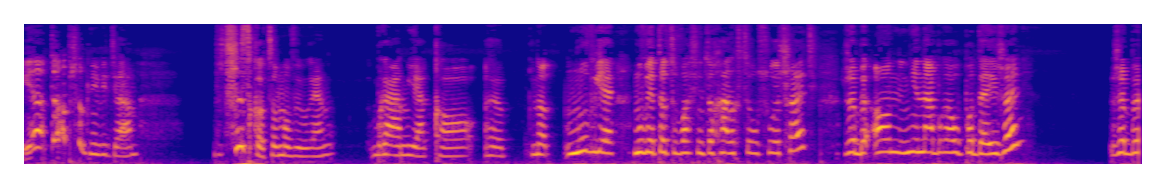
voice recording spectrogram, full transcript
ja to absolutnie wiedziałam, wszystko, co mówił Ren, brałam jako, e, no, mówię, mówię to, co właśnie co Han chce usłyszeć, żeby on nie nabrał podejrzeń, żeby,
